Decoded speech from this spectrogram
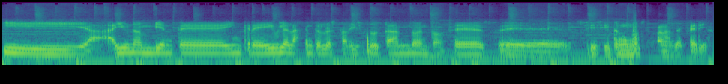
Y hay un ambiente increíble, la gente lo está disfrutando, entonces eh, sí, sí, tengo muchas ganas de feria.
